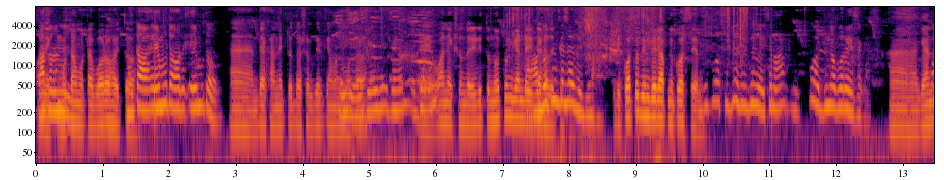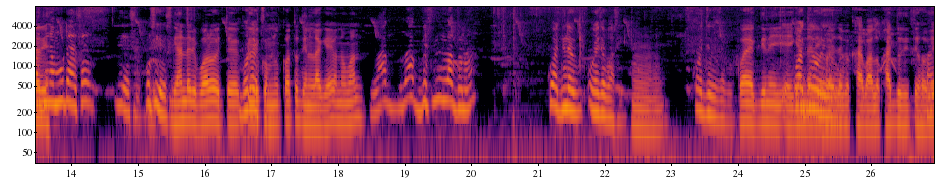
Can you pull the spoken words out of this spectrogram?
অনেক মোটা মোটা বড় হয়তো। মোটা এই মোটা আর এই মোটা? হ্যাঁ হ্যাঁ দেখান একটু দর্শকদের কেমন মোটা। হ্যাঁ, অনেক সুন্দর এটি তো নতুন গ্যান্ডারি দেখা যাচ্ছে। হয় এটি কতদিন ধরে আপনি করছেন? হয়েছে না কয়দিন পরে হ্যাঁ হ্যাঁ গ্যান্ডারি মোটা আছে গ্যান্ডারি বড় হইতে কীরকম কতদিন লাগে অনুমান? লাখ লাখ বেশি দিন লাগবে না। কয়দিনে হয়ে যাবে হুম। কয়েকদিন এই গ্যান্ডারি হয়ে যাবে ভালো খাদ্য দিতে হবে।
